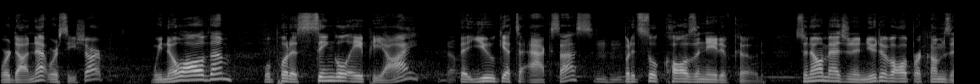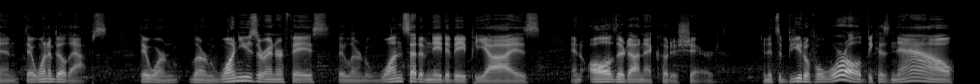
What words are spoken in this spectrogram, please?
We're .NET, we're C Sharp. We know all of them. We'll put a single API that you get to access, mm -hmm. but it still calls a native code. So now imagine a new developer comes in, they want to build apps. They learn, learn one user interface, they learn one set of native APIs, and all of their .NET code is shared. And it's a beautiful world because now,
